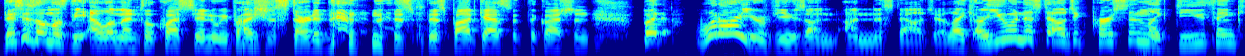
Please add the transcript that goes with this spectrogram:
this is almost the elemental question. We probably should have started this this podcast with the question. But what are your views on on nostalgia? Like, are you a nostalgic person? Like, do you think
